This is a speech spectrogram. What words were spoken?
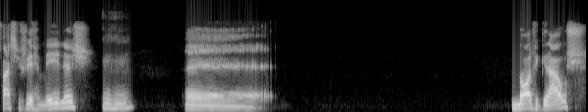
faixas vermelhas, uhum. é, 9 graus.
